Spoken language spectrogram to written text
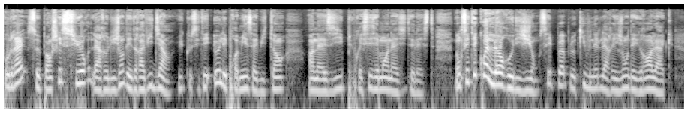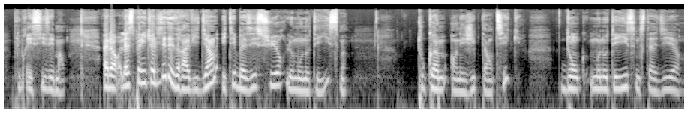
faudrait se pencher sur la religion des Dravidiens, vu que c'était eux les premiers habitants en Asie, plus précisément en Asie de l'Est. Donc c'était quoi leur religion Ces peuples qui venaient de la région des Grands Lacs, plus précisément? Alors la spiritualité des Dravidiens était basée sur le monothéisme, tout comme en Égypte antique. Donc monothéisme, c'est-à-dire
